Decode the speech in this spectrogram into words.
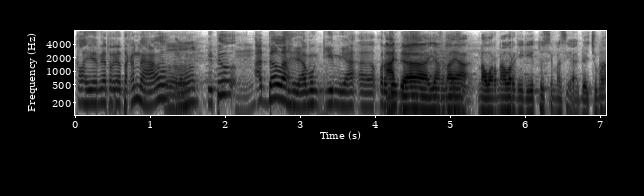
kliennya ternyata kenal Hah? itu adalah ya mungkin ya eh, Ada perbedaan. yang kayak nawar-nawar kayak gitu sih masih ada. Cuma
